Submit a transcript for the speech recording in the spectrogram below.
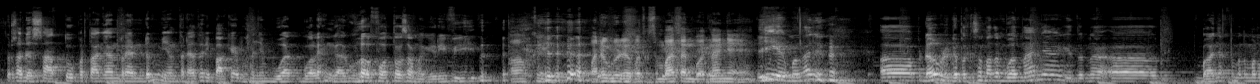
Terus ada satu pertanyaan random yang ternyata dipakai hanya buat boleh nggak gua foto sama Gary V gitu. Oke. Padahal udah dapat kesempatan buat nanya ya. iya makanya. Eh, padahal udah dapat kesempatan buat nanya gitu. Nah eh, banyak teman-teman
